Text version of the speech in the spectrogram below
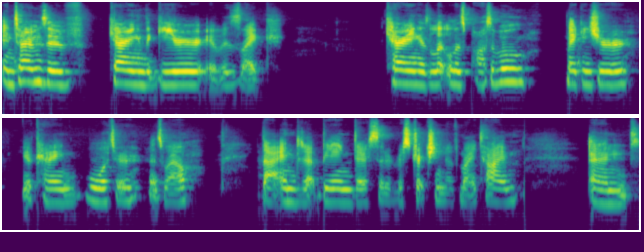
in terms of carrying the gear, it was like carrying as little as possible, making sure you're carrying water as well. That ended up being the sort of restriction of my time. And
